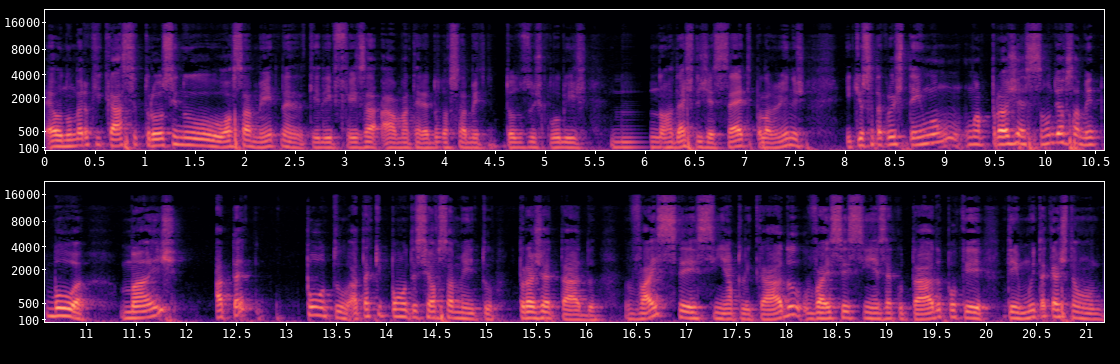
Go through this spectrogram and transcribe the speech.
é o número que Cássio trouxe no orçamento, né? Que ele fez a, a matéria do orçamento de todos os clubes do Nordeste do G7, pelo menos, e que o Santa Cruz tem um, uma projeção de orçamento boa, mas até ponto, até que ponto esse orçamento projetado vai ser sim aplicado, vai ser sim executado, porque tem muita questão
